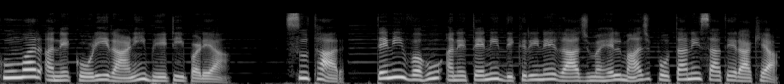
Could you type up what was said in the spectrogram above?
કુંવર અને કોળી રાણી ભેટી પડ્યા. સુથાર તેની વહુ અને તેની દીકરીને રાજમહેલમાં જ પોતાની સાથે રાખ્યા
